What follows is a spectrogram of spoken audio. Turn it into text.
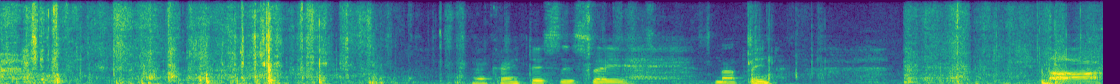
Okay, this is a nothing. Oh.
